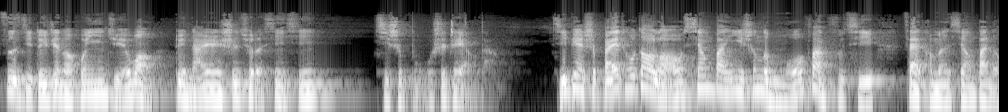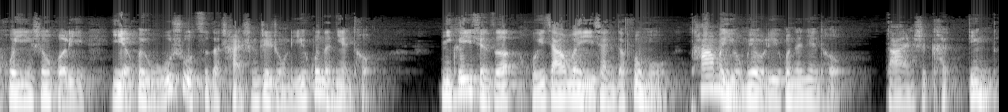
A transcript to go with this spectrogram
自己对这段婚姻绝望，对男人失去了信心。其实不是这样的，即便是白头到老、相伴一生的模范夫妻，在他们相伴的婚姻生活里，也会无数次的产生这种离婚的念头。你可以选择回家问一下你的父母，他们有没有离婚的念头？答案是肯定的。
